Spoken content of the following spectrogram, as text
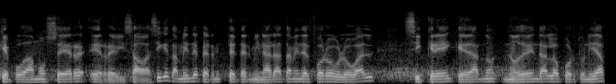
que podamos ser eh, revisados. Así que también determinará también del foro global si creen que darnos, nos deben dar la oportunidad.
